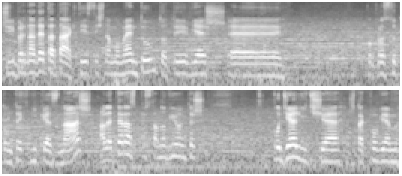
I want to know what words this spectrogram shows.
Czyli Bernadetta, tak, ty jesteś na momentum, to ty wiesz, e, po prostu tą technikę znasz, ale teraz postanowiłem też podzielić się, że tak powiem,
